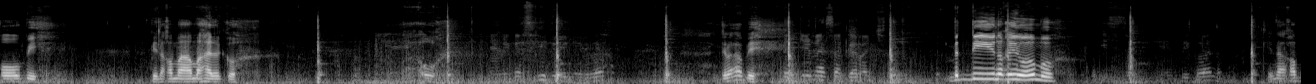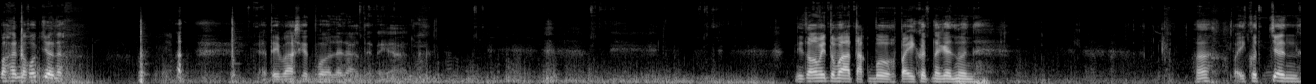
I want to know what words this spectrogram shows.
Kobe. Pinakamamahal ko. Wow. Grabe. Nandiyan nasa garage. Ba't di yun na kinuha mo? Ko alam. Kinakabahan ako dyan ah. Ito yung basketball na natin. Ayan. Dito kami tumatakbo. Paikot na ganun. Ha? Paikot dyan.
